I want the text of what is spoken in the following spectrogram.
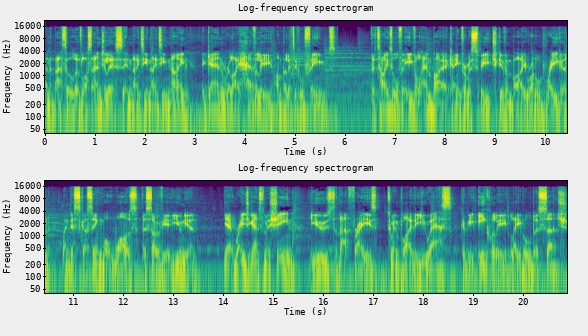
and The Battle of Los Angeles in 1999 again rely heavily on political themes. The title for Evil Empire came from a speech given by Ronald Reagan when discussing what was the Soviet Union. Yet Rage Against the Machine used that phrase to imply the US could be equally labelled as such.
